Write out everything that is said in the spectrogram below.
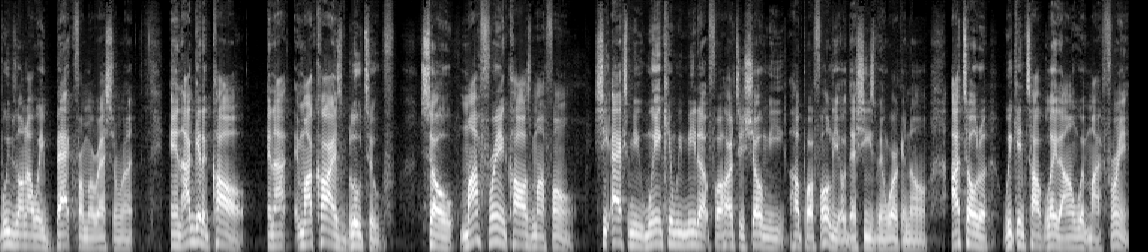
we was on our way back from a restaurant, and I get a call, and I and my car is Bluetooth. So my friend calls my phone. She asked me when can we meet up for her to show me her portfolio that she's been working on. I told her we can talk later. I'm with my friend.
